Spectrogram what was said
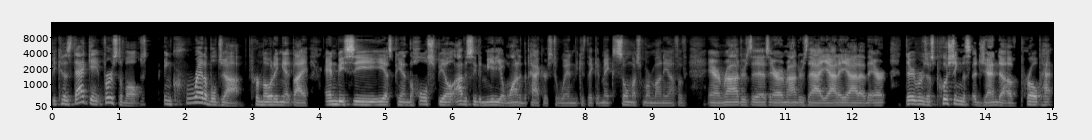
because that game, first of all, just incredible job promoting it by NBC, ESPN, the whole spiel. Obviously, the media wanted the Packers to win because they could make so much more money off of Aaron Rodgers this, Aaron Rodgers that, yada yada. They they were just pushing this agenda of pro. Pa-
